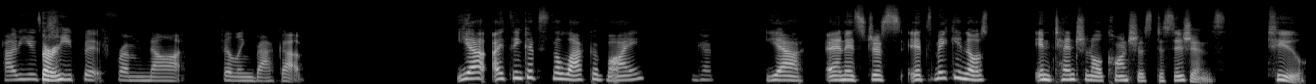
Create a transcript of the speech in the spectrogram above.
How do you Sorry? keep it from not filling back up? Yeah, I think it's the lack of buying. Okay. Yeah. And it's just, it's making those intentional, conscious decisions too.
